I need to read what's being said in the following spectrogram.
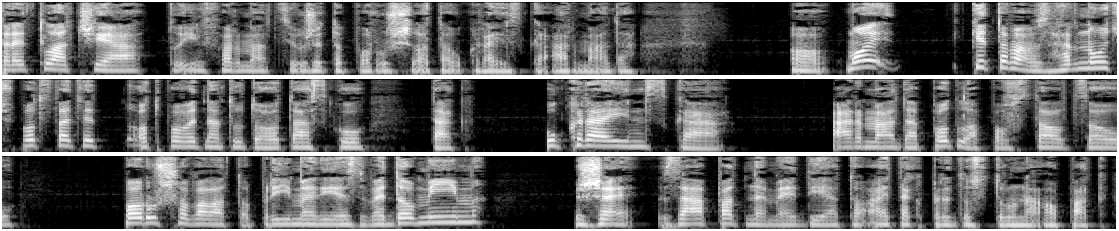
pretlačia tú informáciu, že to porušila tá ukrajinská armáda. O, môj, keď to mám zhrnúť, v podstate odpoveď na túto otázku, tak ukrajinská armáda podľa povstalcov porušovala to prímerie s vedomím, že západné médiá to aj tak predostrú naopak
